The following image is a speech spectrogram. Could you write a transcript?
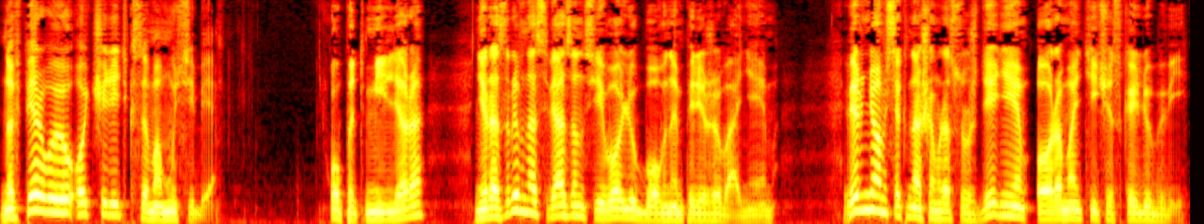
но в первую очередь к самому себе. Опыт Миллера неразрывно связан с его любовным переживанием. Вернемся к нашим рассуждениям о романтической любви.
